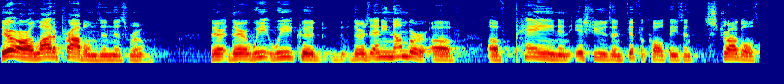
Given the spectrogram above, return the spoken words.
There are a lot of problems in this room. There, there, we, we could, there's any number of, of pain and issues and difficulties and struggles.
